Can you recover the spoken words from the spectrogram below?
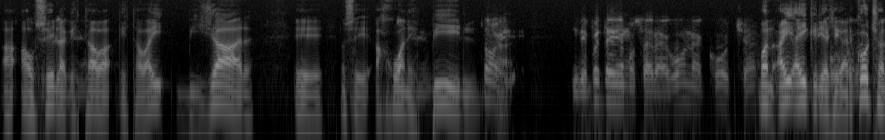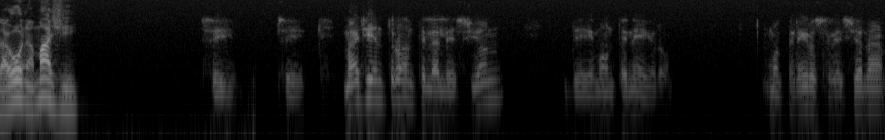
a, a Osela que estaba, que estaba ahí, Villar, eh, no sé, a Juan Espil. y, después teníamos a Aragona, Cocha. Bueno, ahí, ahí quería llegar, Cocha, Aragona, Maggi. Sí, sí. Maggi entró ante la lesión de Montenegro. Montenegro se lesiona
